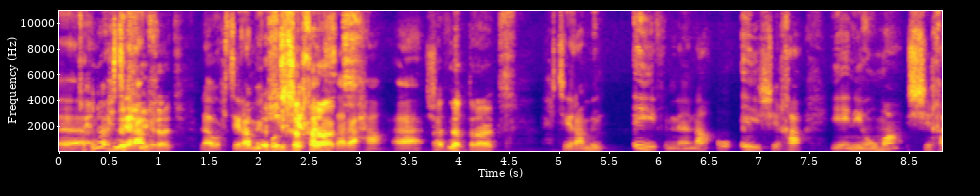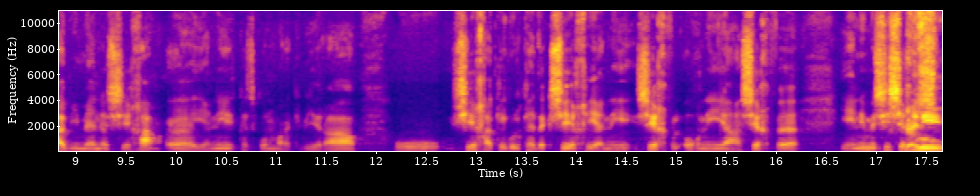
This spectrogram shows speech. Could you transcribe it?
آه، حنا حنا باحترامي- الشيخات لا واحترامي كل تراكس. صراحة. شوف. عندنا التراكس احترامي لأي فنانة واي شيخة يعني هما الشيخه بمعنى الشيخة. آه يعني كتكون مرة كبيرة وشيخة كيقول لك هذاك شيخ يعني شيخ في الأغنية شيخ في يعني ماشي شيخ يعني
